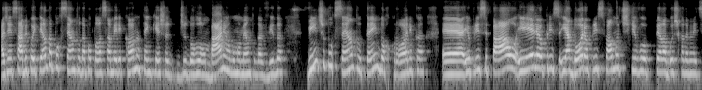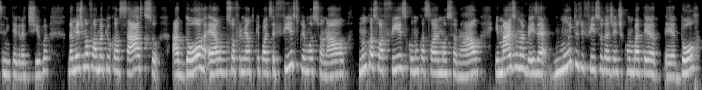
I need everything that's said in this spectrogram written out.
a gente sabe que 80% da população americana tem queixa de dor lombar em algum momento da vida, 20% tem dor crônica, é, e o principal, e ele é o e a dor é o principal motivo pela busca da medicina integrativa. Da mesma forma que o cansaço, a dor é um sofrimento que pode ser físico e emocional, nunca só físico, nunca só emocional. E, mais uma vez, é muito difícil da gente combater é, dor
